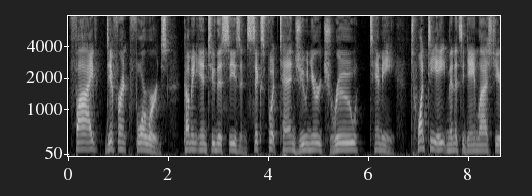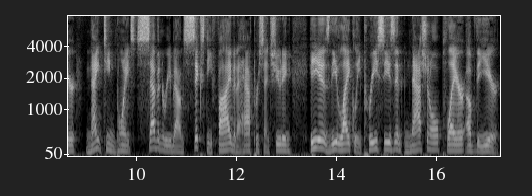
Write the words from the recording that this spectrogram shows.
Five different forwards coming into this season. Six foot ten junior Drew Timme. 28 minutes a game last year, 19 points, 7 rebounds, 65.5% shooting. He is the likely preseason National Player of the Year.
